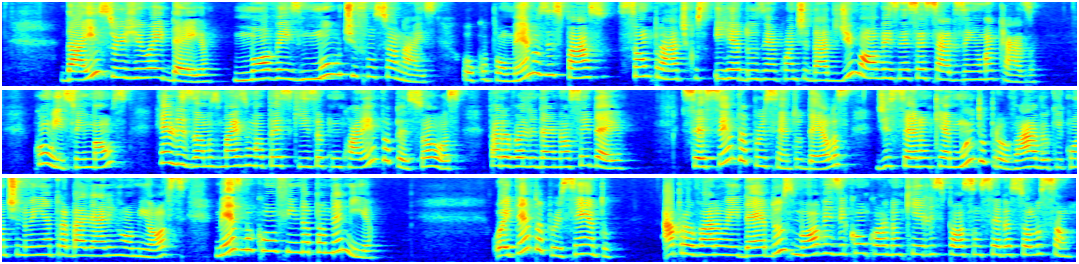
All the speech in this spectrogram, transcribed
Daí surgiu a ideia: móveis multifuncionais ocupam menos espaço, são práticos e reduzem a quantidade de móveis necessários em uma casa. Com isso em mãos, realizamos mais uma pesquisa com 40 pessoas para validar nossa ideia. 60% delas disseram que é muito provável que continuem a trabalhar em home office mesmo com o fim da pandemia. 80% aprovaram a ideia dos móveis e concordam que eles possam ser a solução.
